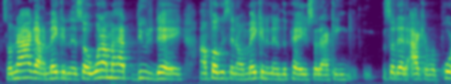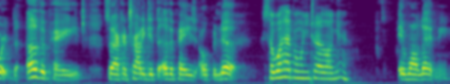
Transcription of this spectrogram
So now I gotta make it. So what I'm gonna have to do today, I'm focusing on making another page so that I can, so that I can report the other page, so I can try to get the other page opened up. so what happened when you try to log in? It won't let me.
